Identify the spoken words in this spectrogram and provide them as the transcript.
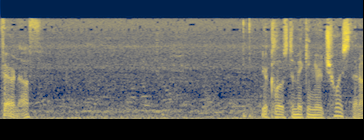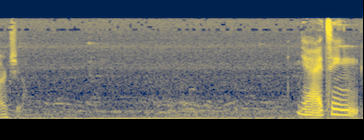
Fair enough. You're close to making your choice then, aren't you? Yeah, I think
